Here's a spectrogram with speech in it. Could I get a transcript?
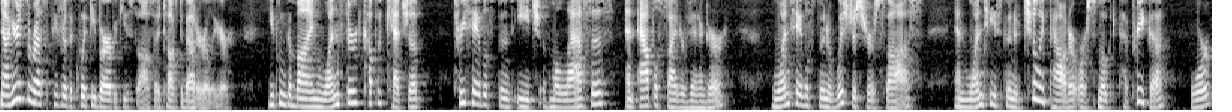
Now, here's the recipe for the quickie barbecue sauce I talked about earlier. You can combine one third cup of ketchup, three tablespoons each of molasses and apple cider vinegar, one tablespoon of Worcestershire sauce, and one teaspoon of chili powder or smoked paprika, or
